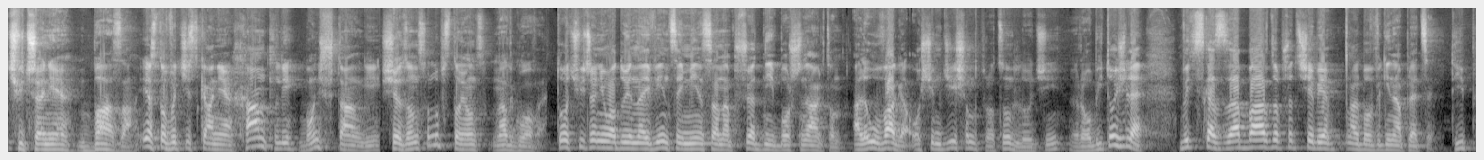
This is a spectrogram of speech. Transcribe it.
ćwiczenie baza. Jest to wyciskanie handli bądź sztangi, siedząc lub stojąc nad głowę. To ćwiczenie ładuje najwięcej mięsa na przedni i boczny akton, ale uwaga, 80% ludzi robi to źle. Wyciska za bardzo przed siebie albo wygina plecy. Tip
